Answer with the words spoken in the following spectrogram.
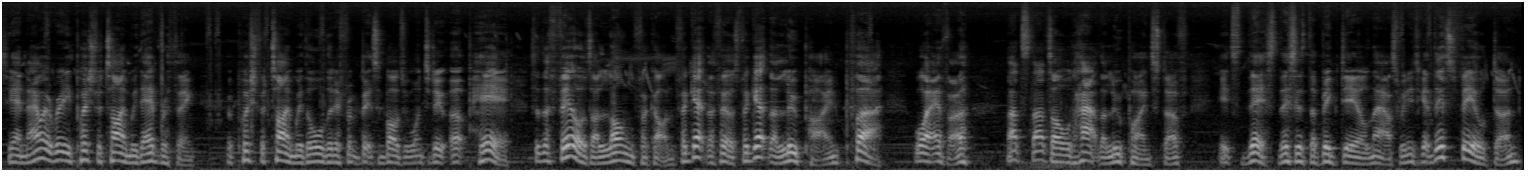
So, yeah, now we're really pushed for time with everything. We're pushed for time with all the different bits and bobs we want to do up here. So the fields are long forgotten. Forget the fields. Forget the lupine. Pah, whatever. That's that's old hat, the lupine stuff. It's this. This is the big deal now. So we need to get this field done.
